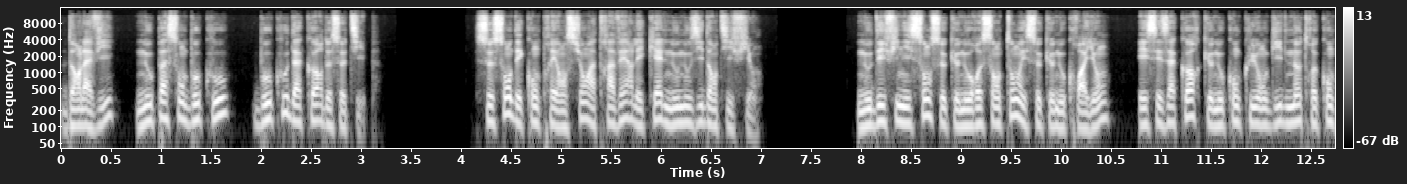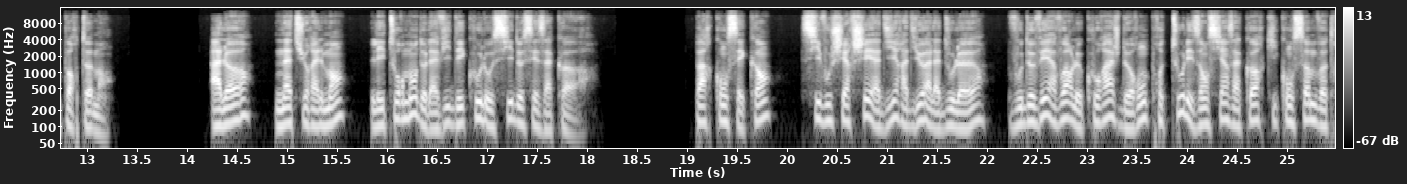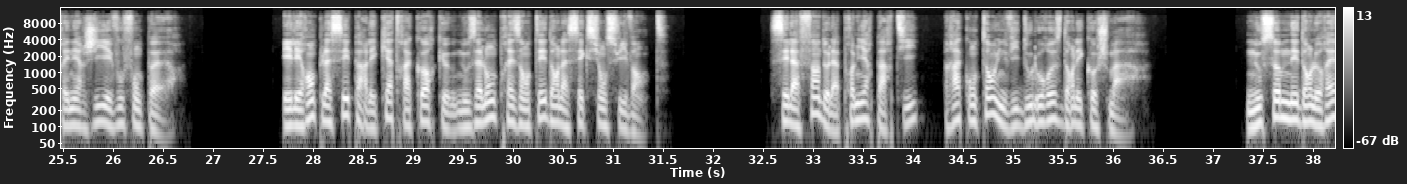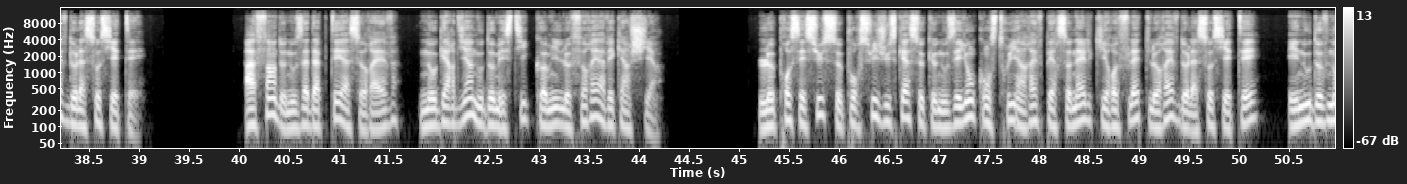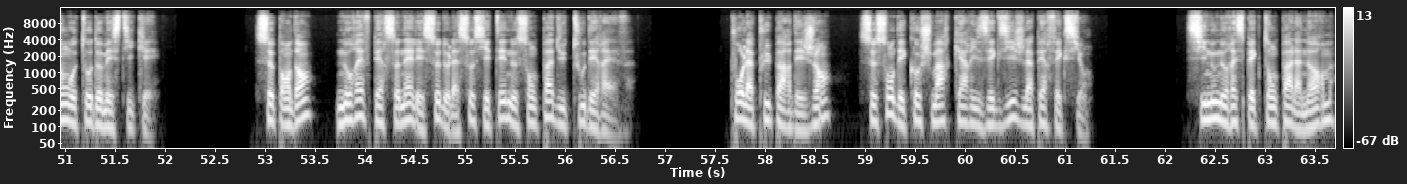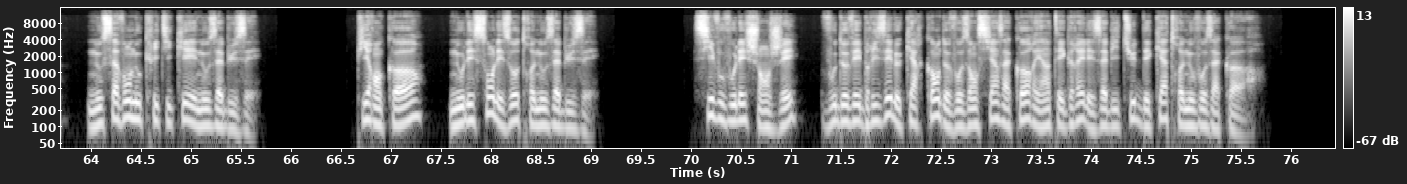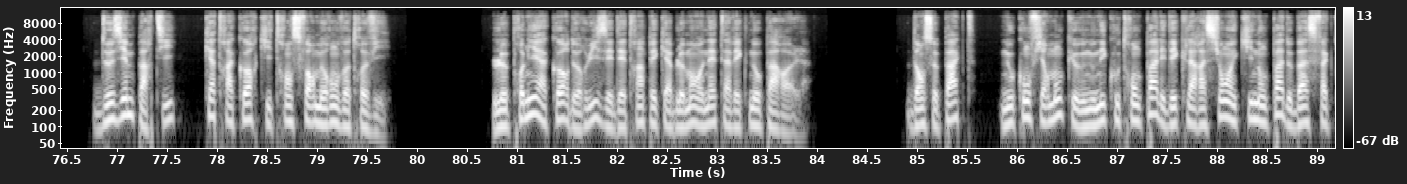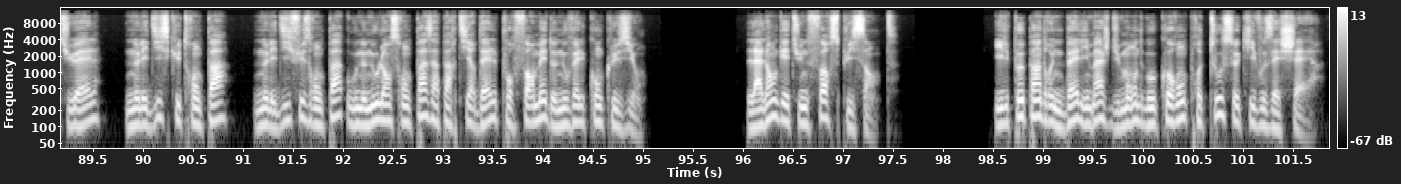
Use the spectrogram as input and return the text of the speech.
Dans la vie, nous passons beaucoup, beaucoup d'accords de ce type. Ce sont des compréhensions à travers lesquelles nous nous identifions. Nous définissons ce que nous ressentons et ce que nous croyons, et ces accords que nous concluons guident notre comportement. Alors, naturellement, les tourments de la vie découlent aussi de ces accords. Par conséquent, si vous cherchez à dire adieu à la douleur, vous devez avoir le courage de rompre tous les anciens accords qui consomment votre énergie et vous font peur. Et les remplacer par les quatre accords que nous allons présenter dans la section suivante. C'est la fin de la première partie, racontant une vie douloureuse dans les cauchemars. Nous sommes nés dans le rêve de la société. Afin de nous adapter à ce rêve, nos gardiens nous domestiquent comme ils le feraient avec un chien. Le processus se poursuit jusqu'à ce que nous ayons construit un rêve personnel qui reflète le rêve de la société, et nous devenons auto-domestiqués. Cependant, nos rêves personnels et ceux de la société ne sont pas du tout des rêves. Pour la plupart des gens, ce sont des cauchemars car ils exigent la perfection. Si nous ne respectons pas la norme, nous savons nous critiquer et nous abuser. Pire encore, nous laissons les autres nous abuser. Si vous voulez changer, vous devez briser le carcan de vos anciens accords et intégrer les habitudes des quatre nouveaux accords. Deuxième partie, quatre accords qui transformeront votre vie. Le premier accord de Ruiz est d'être impeccablement honnête avec nos paroles. Dans ce pacte, nous confirmons que nous n'écouterons pas les déclarations qui n'ont pas de base factuelle, ne les discuterons pas, ne les diffuserons pas ou ne nous lancerons pas à partir d'elles pour former de nouvelles conclusions. La langue est une force puissante. Il peut peindre une belle image du monde ou corrompre tout ce qui vous est cher.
